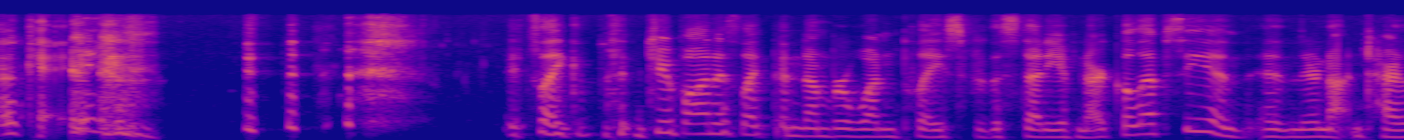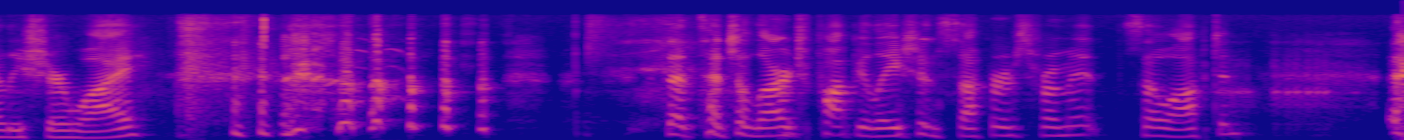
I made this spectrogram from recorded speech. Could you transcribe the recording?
Okay. It's like Juban is like the number one place for the study of narcolepsy, and, and they're not entirely sure why. that such a large population suffers from it so often.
